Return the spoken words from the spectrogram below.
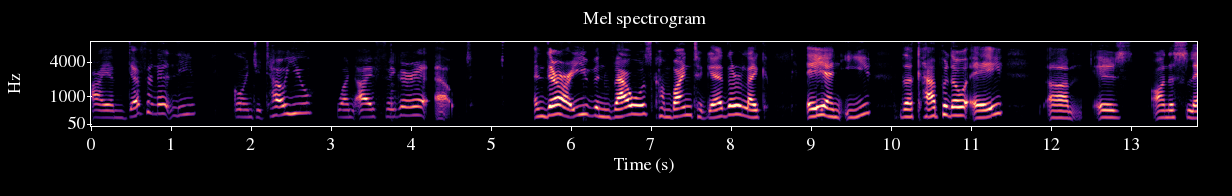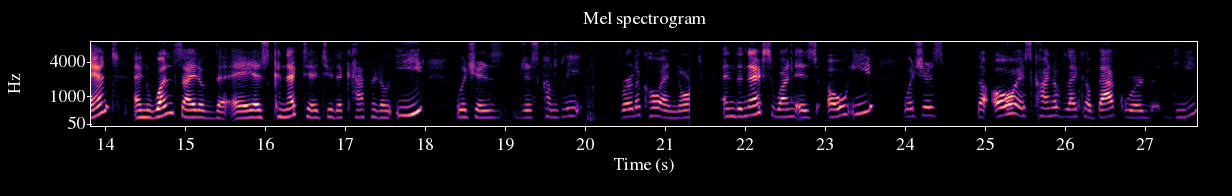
I am definitely going to tell you when I figure it out. And there are even vowels combined together, like A and E. The capital A um, is on a slant, and one side of the A is connected to the capital E, which is just complete vertical and normal. And the next one is OE, which is the O is kind of like a backward D,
